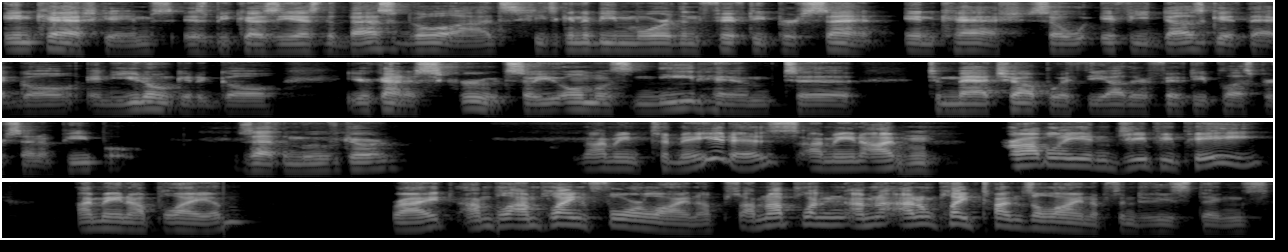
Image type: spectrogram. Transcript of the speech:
in cash games is because he has the best goal odds. He's going to be more than 50% in cash. So if he does get that goal and you don't get a goal, you're kind of screwed. So you almost need him to to match up with the other 50 plus percent of people. Is that the move, Jordan? I mean, to me it is. I mean, I'm mm-hmm. probably in GPP, I may not play him. Right? I'm I'm playing four lineups. I'm not playing I'm not I don't play tons of lineups into these things.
